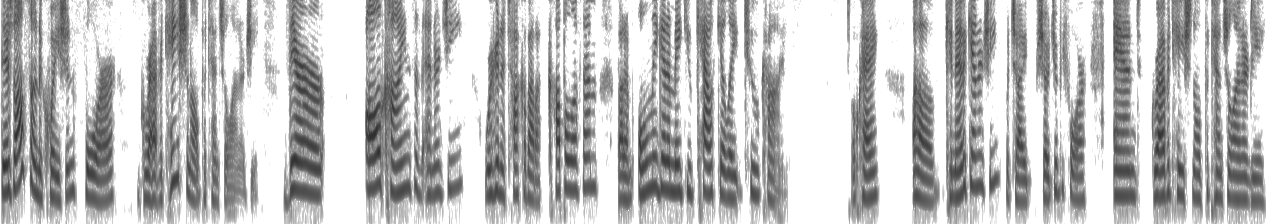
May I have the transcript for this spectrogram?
there's also an equation for gravitational potential energy. There are all kinds of energy we're going to talk about a couple of them, but I'm only going to make you calculate two kinds. Okay? Uh, kinetic energy, which I showed you before, and gravitational potential energy,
